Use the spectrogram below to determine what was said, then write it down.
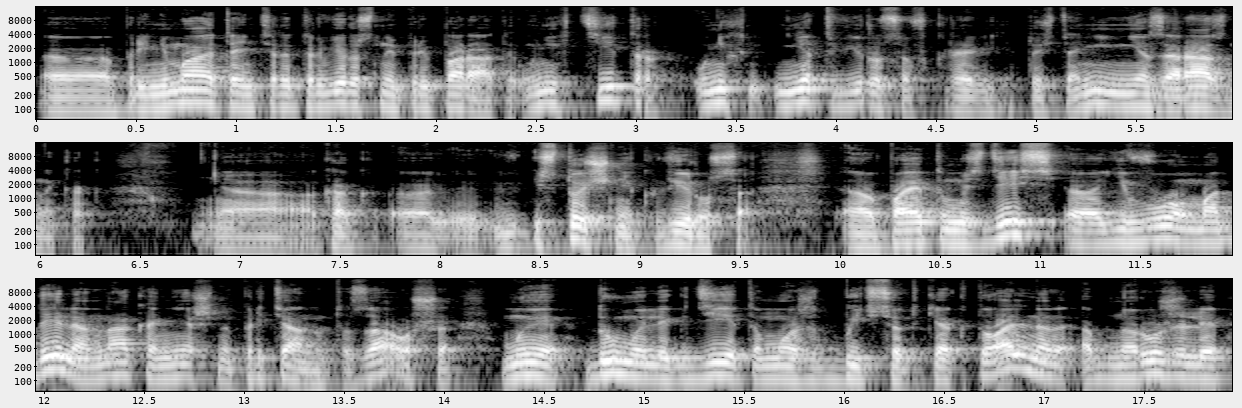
э, принимают антиретровирусные препараты, у них титр, у них нет вируса в крови, то есть они не заразны, как как э, источник вируса. Э, поэтому здесь его модель, она, конечно, притянута за уши. Мы думали, где это может быть все-таки актуально, обнаружили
